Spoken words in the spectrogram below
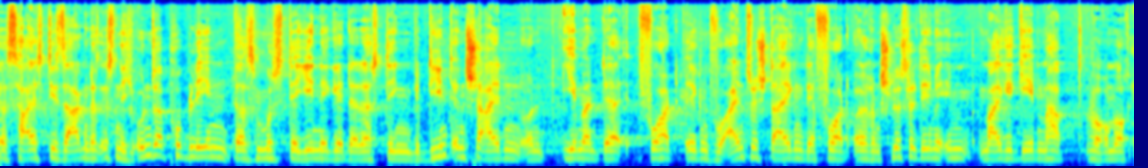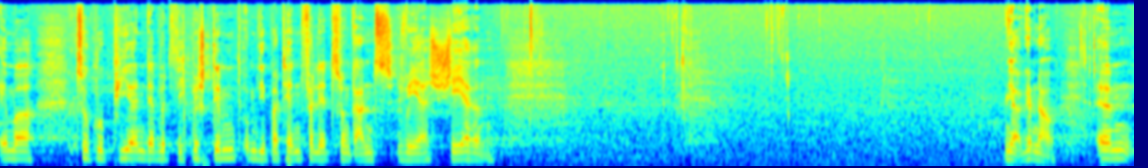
Das heißt, die sagen, das ist nicht unser Problem, das muss derjenige, der das Ding bedient, entscheiden. Und jemand, der vorhat, irgendwo einzusteigen, der vorhat, euren Schlüssel, den ihr ihm mal gegeben habt, warum auch immer, zu kopieren, der wird sich bestimmt um die Patentverletzung ganz schwer scheren. Ja, genau. Ähm,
